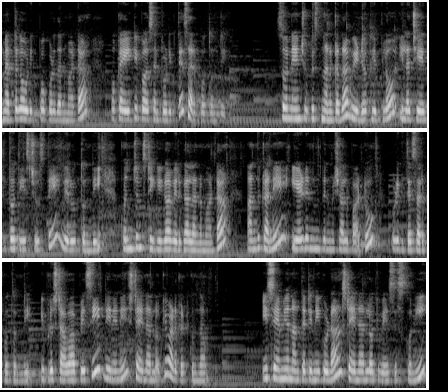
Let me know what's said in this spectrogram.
మెత్తగా ఉడికిపోకూడదనమాట ఒక ఎయిటీ పర్సెంట్ ఉడికితే సరిపోతుంది. సో నేను చూపిస్తున్నాను కదా వీడియో క్లిప్లో ఇలా చేతితో తీసి చూస్తే విరుగుతుంది. కొంచెం స్టిక్కీగా విరగాలన్నమాట. అందుకని ఏడెనిమిది నిమిషాల పాటు ఉడికితే సరిపోతుంది. ఇప్పుడు స్టవ్ ఆపేసి దీనిని స్టైనర్లోకి వడకట్టుకుందాం. ఈ సేమియన్ అంతటిని కూడా స్టైనర్లోకి వేసేసుకొని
